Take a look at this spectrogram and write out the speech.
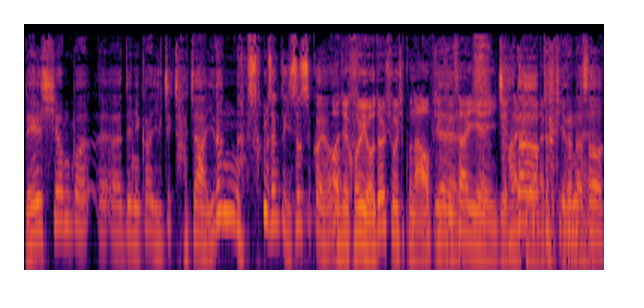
내일 시험 봐야 되니까 일찍 자자 이런 수험생도 있었을 거예요. 맞아요. 거의 8시 50분 9시 예. 그 사이에 이게 자다가 갑자기 일어나서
